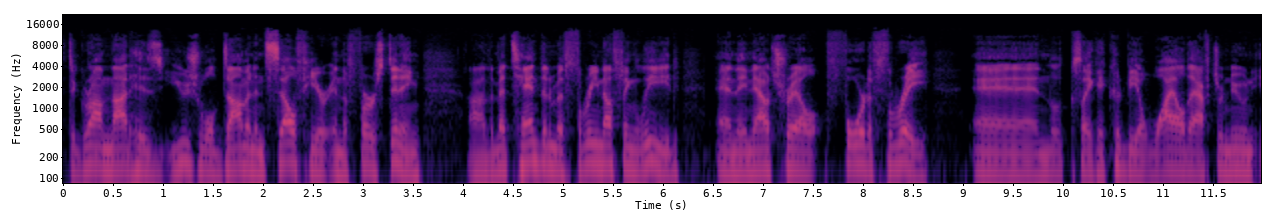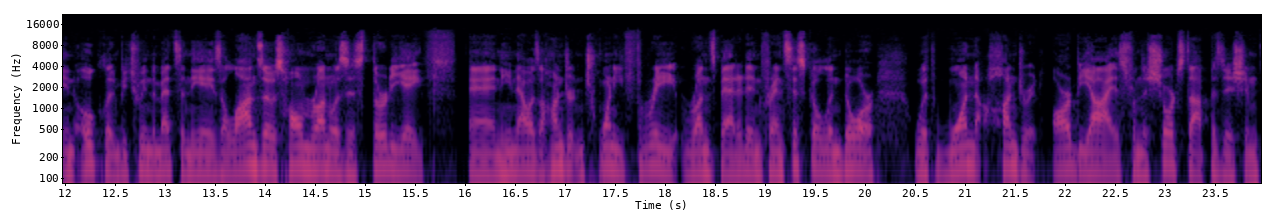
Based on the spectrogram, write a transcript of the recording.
DeGrom not his usual dominant self here in the first inning. Uh, the Mets handed him a three nothing lead, and they now trail four to three. And looks like it could be a wild afternoon in Oakland between the Mets and the A's. Alonso's home run was his 38th and he now has 123 runs batted in. Francisco Lindor with 100 RBIs from the shortstop position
